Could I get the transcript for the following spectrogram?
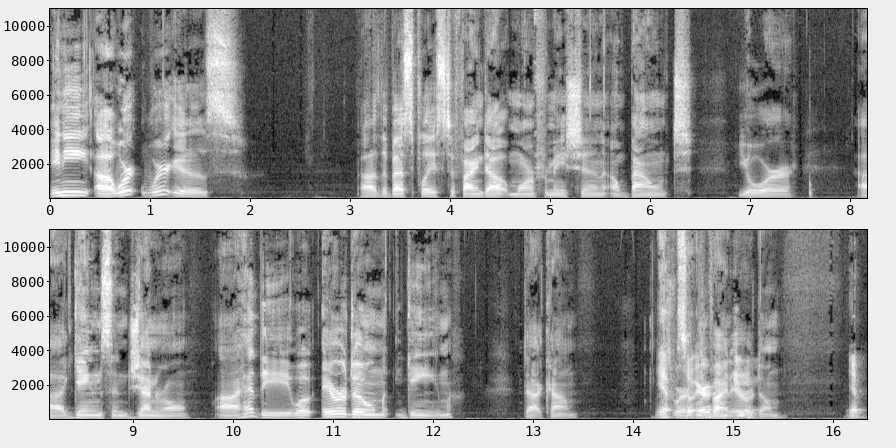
any uh, where where is uh, the best place to find out more information about your uh, games in general? Uh, I had the well, aerodomegame.com. Yep, is where so can find Aerodome Yep.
